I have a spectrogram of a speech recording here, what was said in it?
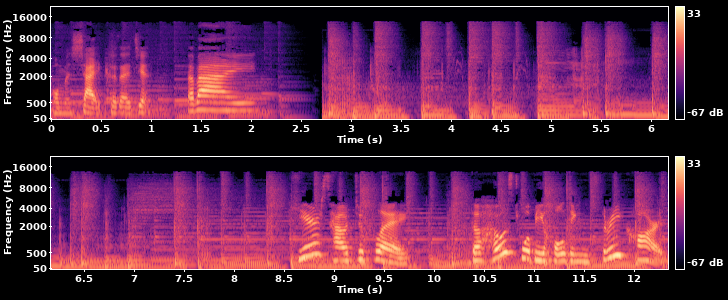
我们下一课再见，拜拜。Here's how to play. The host will be holding three cards.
